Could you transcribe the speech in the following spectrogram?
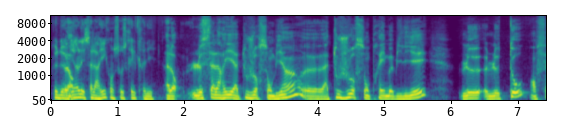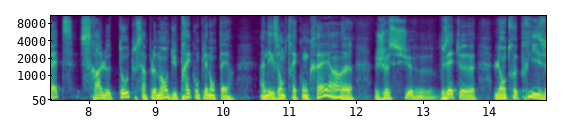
que les salariés qui ont souscrit le crédit? Alors, le salarié a toujours son bien, euh, a toujours son prêt immobilier. Le, le, taux, en fait, sera le taux tout simplement du prêt complémentaire un exemple très concret. Hein, euh, je suis, euh, vous êtes euh, l'entreprise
